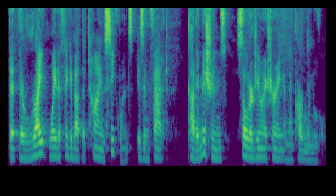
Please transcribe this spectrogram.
that the right way to think about the time sequence is in fact cut emissions, solar geoengineering, and then carbon removal.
